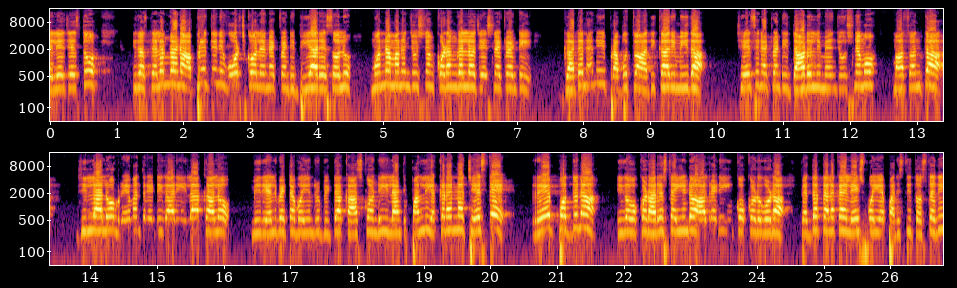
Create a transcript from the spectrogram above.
తెలియజేస్తూ ఈరోజు తెలంగాణ అభివృద్ధిని ఓర్చుకోలేనటువంటి బీఆర్ఎస్ వాళ్ళు మొన్న మనం చూసినాం కొడంగల్లో చేసినటువంటి ఘటనని ప్రభుత్వ అధికారి మీద చేసినటువంటి దాడుల్ని మేము చూసినాము. మా సొంత జిల్లాలో రేవంత్ రెడ్డి గారి ఇలాకాలో మీరు ఎలిబెట్టబోయినరు బిడ్డ కాసుకోండి. ఇలాంటి పనులు ఎక్కడన్నా చేస్తే రేపు పొద్దున ఇక ఒక్కడు అరెస్ట్ అయ్యిండో ఆల్రెడీ ఇంకొకడు కూడా పెద్ద తలకాయ లేచిపోయే పరిస్థితి వస్తుంది.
